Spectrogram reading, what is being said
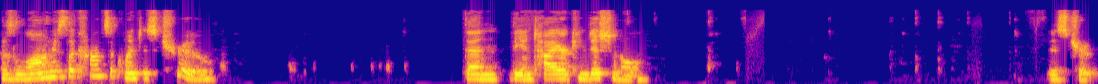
as long as the consequent is true, then the entire conditional is true.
